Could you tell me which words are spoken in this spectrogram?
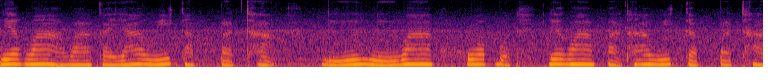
เรียกว่าวากายะวิกับปัฏฐะหรือหรือว่าควบบท เรียกว่าปัทาวิกับปัฏฐะ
